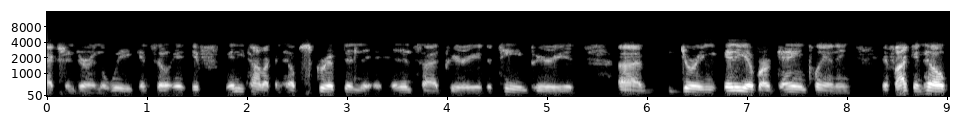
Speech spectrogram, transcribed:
action during the week. And so, if anytime I can help script in the, an inside period, a team period, uh, during any of our game planning, if I can help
